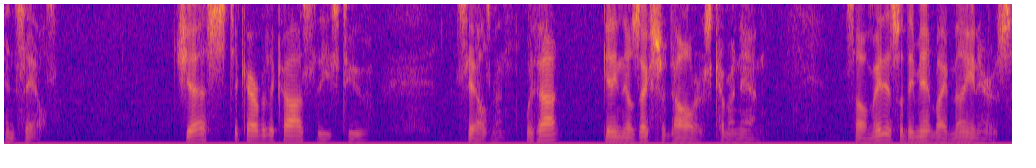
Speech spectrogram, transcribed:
in sales just to cover the cost of these two salesmen without getting those extra dollars coming in. So maybe that's what they meant by millionaires.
